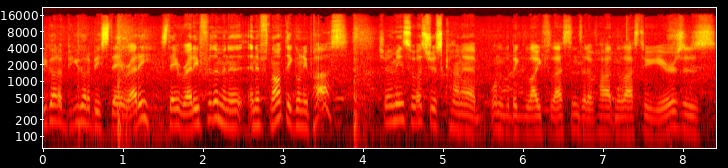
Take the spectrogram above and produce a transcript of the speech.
you gotta you gotta be stay ready. Stay ready for them, and uh, and if not, they're gonna pass. Do you know what I mean? So that's just kind of one of the big life lessons that I've had in the last two years is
